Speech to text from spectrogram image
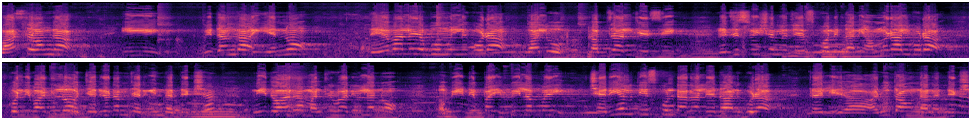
వాస్తవంగా విధంగా ఎన్నో దేవాలయ భూముల్ని కూడా వాళ్ళు కబ్జాలు చేసి రిజిస్ట్రేషన్లు చేసుకొని దాని అమ్మడాలు కూడా కొన్ని వాటిలో జరగడం జరిగింది అధ్యక్ష. మీ ద్వారా మంత్రివర్యులను వీటిపై వీళ్ళపై చర్యలు తీసుకుంటారా లేదా అని కూడా తెలి అడుగుతా ఉన్నాను అధ్యక్ష.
